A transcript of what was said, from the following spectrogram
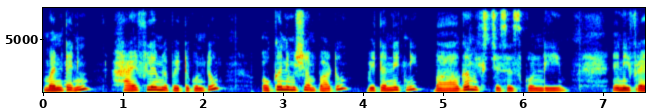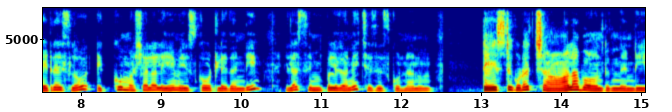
మంటని హై ఫ్లేమ్లో పెట్టుకుంటూ ఒక నిమిషం పాటు వీటన్నిటిని బాగా మిక్స్ చేసేసుకోండి. నేను ఈ ఫ్రైడ్ రైస్లో ఎక్కువ మసాలాలు ఏం వేసుకోవట్లేదండి. ఇలా సింపుల్గానే చేసేసుకున్నాను టేస్ట్ కూడా చాలా బాగుంటుందండి.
